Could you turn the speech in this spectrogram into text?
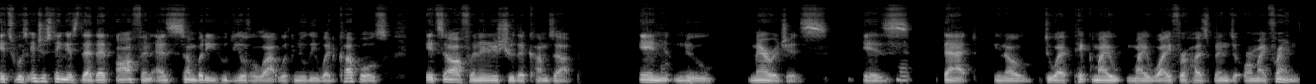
it's what's interesting is that that often, as somebody who deals a lot with newlywed couples, it's often an issue that comes up in Yep. new marriages. Is Yep. that you know, do I pick my my wife or husband or my friend?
